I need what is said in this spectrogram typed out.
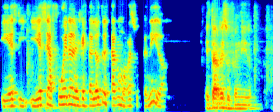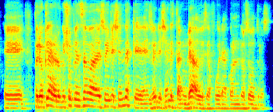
y, es, y, ese afuera en el que está el otro está como resuspendido. Está resuspendido. Eh, pero claro, lo que yo pensaba de Soy Leyenda es que en Soy Leyenda está anulado ese afuera con los otros.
